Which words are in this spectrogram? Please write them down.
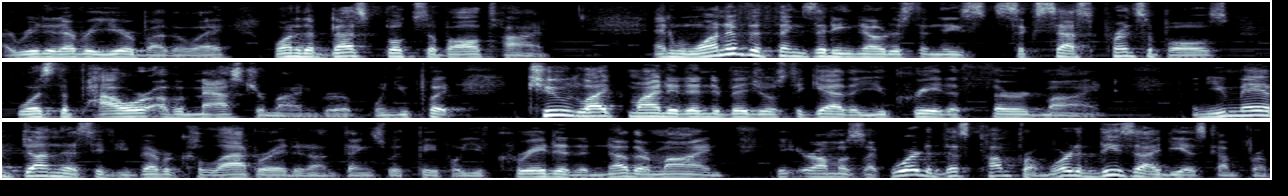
I read it every year, by the way, one of the best books of all time. And one of the things that he noticed in these success principles was the power of a mastermind group. When you put two like minded individuals together, you create a third mind. And you may have done this if you've ever collaborated on things with people. You've created another mind that you're almost like, where did this come from? Where did these ideas come from?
